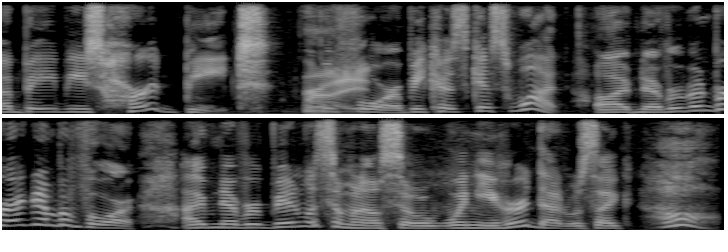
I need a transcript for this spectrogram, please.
a baby's heartbeat Right. before because guess what? I've never been pregnant before. I've never been with someone else. So when you heard that, it was like, oh,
